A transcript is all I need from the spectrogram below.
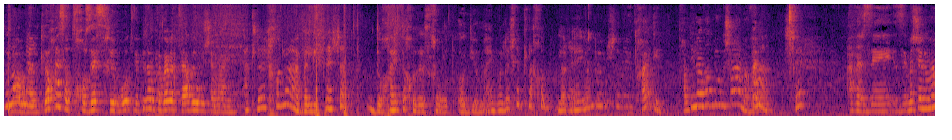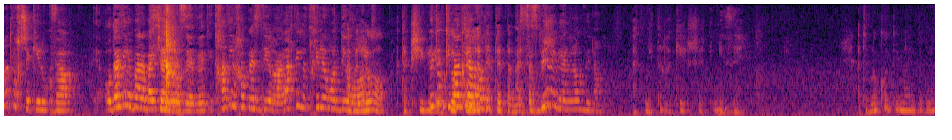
זה לא לא, אומר. אבל את לא יכולה לעשות חוזה שכירות ופתאום לקבל הצעה בירושלים. את לא יכולה, אבל לפני שאת דוחה את החוזה שכירות עוד יומיים, והולכת לראיון בירושלים. התחלתי, התחלתי לעבוד בירושלים, אבל... אה, יפה. אבל זה, זה מה שאני אומרת לך, שכאילו כבר... הודעתי לבעל הבית שאני. עוזבת, התחלתי לחפש דירה, הלכתי להתחיל לראות דירות. אבל לא, תקשיבי, את לא. קלטת את המסר. אז תסבירי לי, אני לא מבינה. את מתרגשת מזה. אתם לא קולטים מה אני מדברת?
